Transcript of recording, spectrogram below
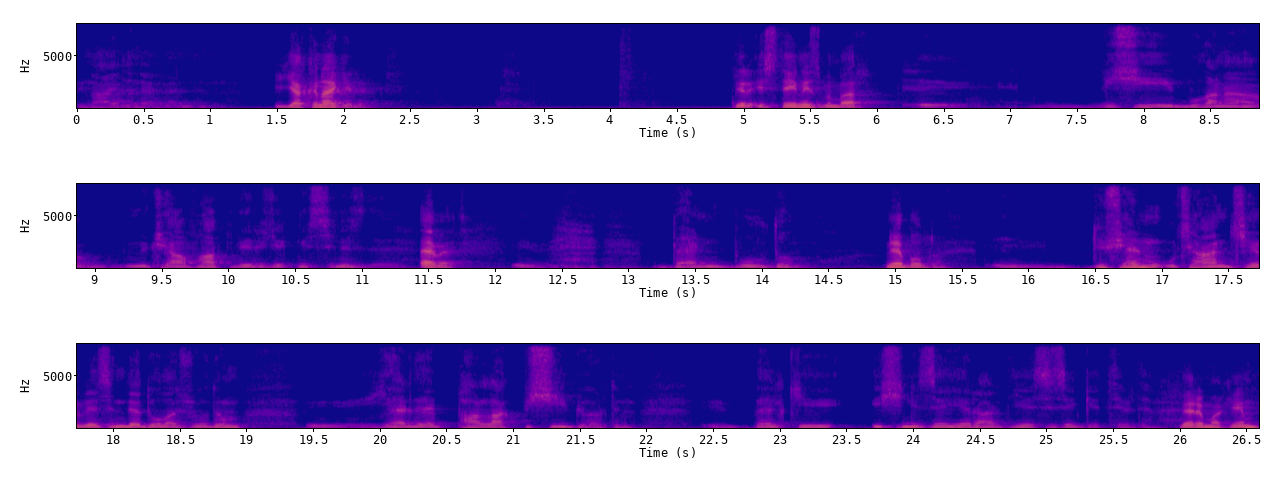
Günaydın efendim. Yakına gelin. Bir isteğiniz mi var? Ee, bir şey bulana mükafat verecekmişsiniz de. Evet. Ee, ben buldum. Ne buldun? Ee, düşen uçağın çevresinde dolaşıyordum. Ee, yerde parlak bir şey gördüm. Ee, belki işinize yarar diye size getirdim. Verin bakayım.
